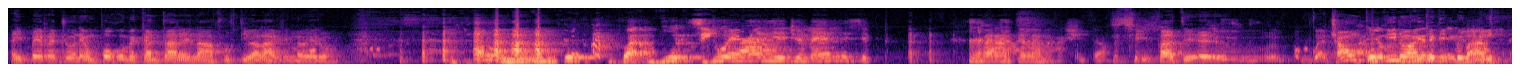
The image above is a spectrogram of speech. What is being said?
hai ben ragione è un po' come cantare la furtiva lacrima vero? un, un, guarda, due, due arie gemelle se imparate alla nascita. Sì, infatti, eh, c'ha un Ma pochino anche di Bellini.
